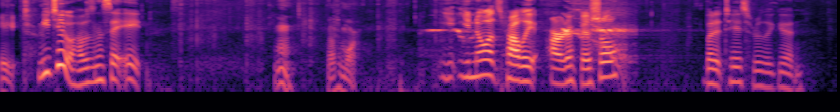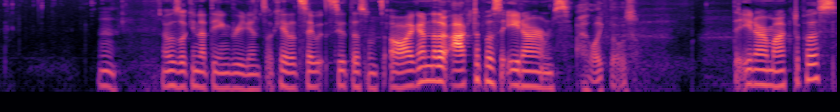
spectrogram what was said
eight. Me too. I was gonna say eight. Nothing more. Y- you know it's probably artificial, but it tastes really good. Mm. I was looking at the ingredients. Okay, let's say see what this one's. Oh, I got another octopus eight arms. I like those. The eight arm octopus.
